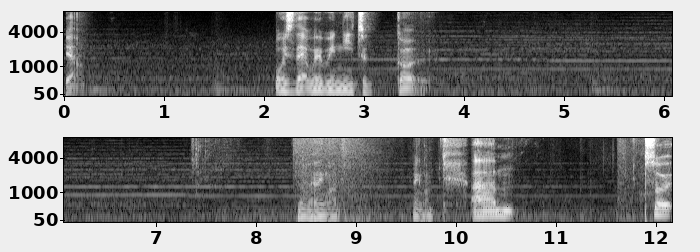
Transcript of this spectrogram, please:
Yeah. Or is that where we need to go? No, hang on. Hang on. Um, so,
